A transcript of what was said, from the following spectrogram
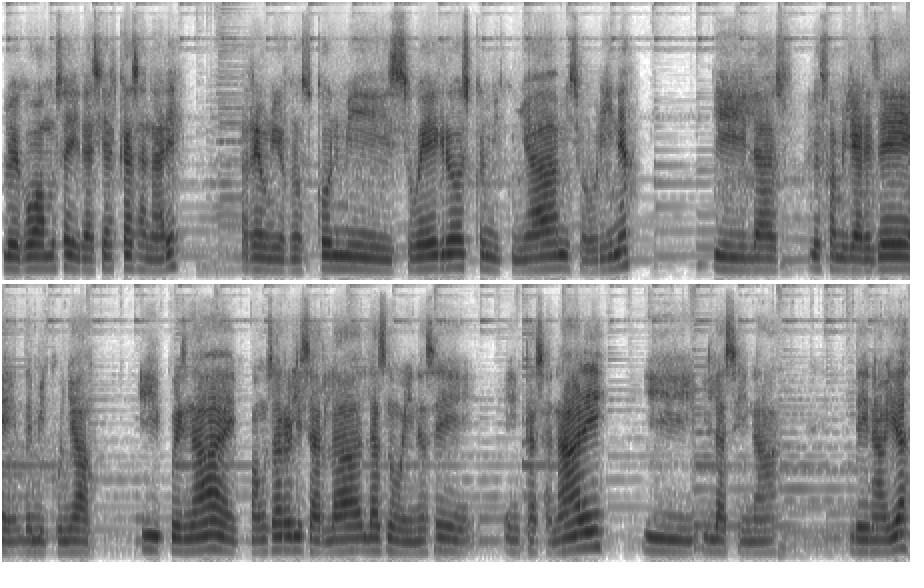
luego vamos a ir hacia el Casanare reunirnos con mis suegros, con mi cuñada, mi sobrina y las, los familiares de, de mi cuñado. Y pues nada, vamos a realizar la, las novenas en, en Casanare y, la cena de Navidad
